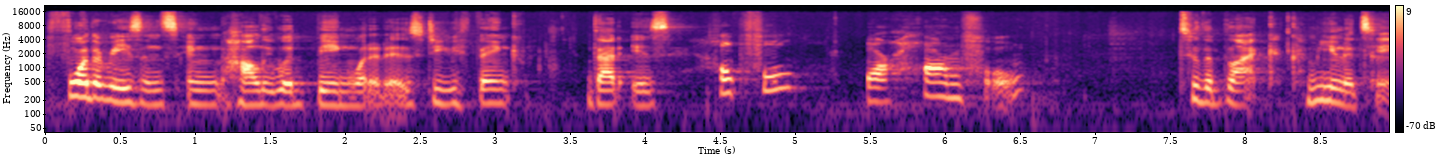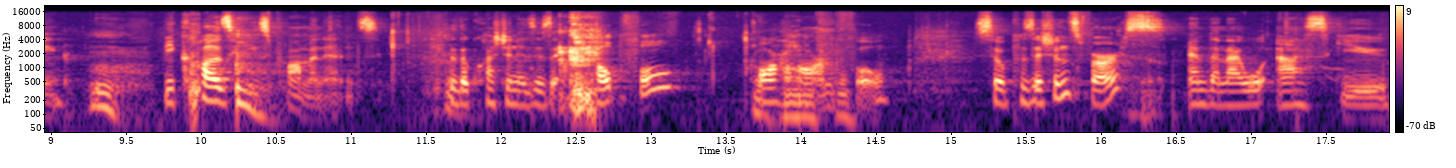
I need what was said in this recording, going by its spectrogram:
For the reasons in Hollywood being what it is, do you think that is helpful or harmful to the black community because he's prominent? So the question is, is it helpful or harmful? So positions first, and then I will ask you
